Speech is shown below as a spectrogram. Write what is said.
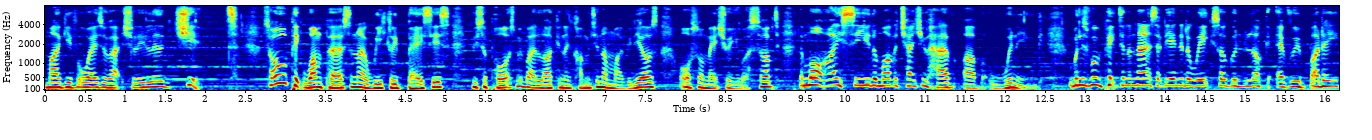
my giveaways are actually legit. So I will pick one person on a weekly basis who supports me by liking and commenting on my videos. Also make sure you are subbed. The more I see you, the more of a chance you have of winning. Winners will be picked and announced at the end of the week, so good luck everybody.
